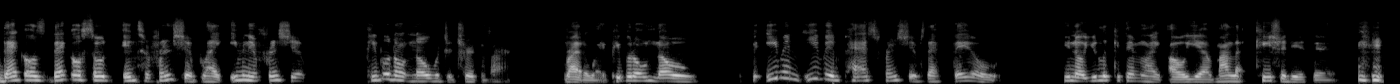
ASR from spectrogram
that goes that goes so into friendship. Like even in friendship, people don't know what the triggers are right away. People don't know even even past friendships that failed, you know, you look at them like, oh yeah, my Keisha did that,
